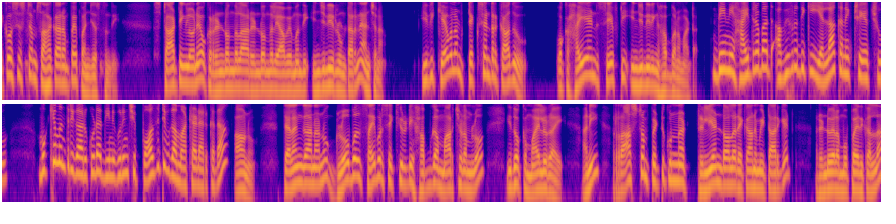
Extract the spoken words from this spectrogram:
ఎకోసిస్టమ్ సహకారంపై పనిచేస్తుంది. స్టార్టింగ్లోనే ఒక రెండు వందల రెండు వందల యాభై మంది ఇంజనీర్లు ఉంటారని అంచనా. ఇది కేవలం టెక్ సెంటర్ కాదు ఒక AI and safety engineering hub అనమాట దీన్ని హైదరాబాద్ అభివృద్ధికి ఎలా కనెక్ట్ చేయొచ్చు? ముఖ్యమంత్రి గారు కూడా దీని గురించి పాజిటివ్గా మాట్లాడారు కదా? అవును. తెలంగాణను గ్లోబల్ సైబర్ సెక్యూరిటీ హబ్గా మార్చడంలో ఇదొక మైలురాయి అని రాష్ట్రం పెట్టుకున్న ట్రిలియన్ డాలర్ ఎకానమీ టార్గెట్ రెండు వేల ముప్పై కల్లా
